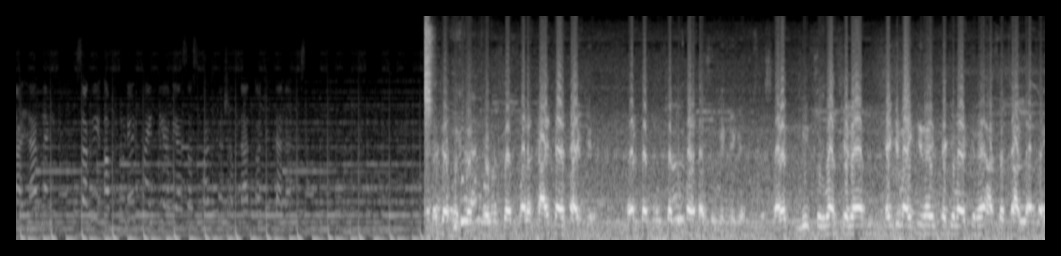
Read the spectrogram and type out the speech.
चालणार नाही. सगळी अप टू डेट माहिती हवी असं स्पष्ट शब्दात अजितदादांनी सांगितलं. मला काय काय पाहिजे तर त्या तुमच्या दुपारपासून मिटिंग आहे कारण मी सुरुवात केल्यावर त्याची माहिती नाही त्याची माहिती नाही असं चालणार नाही.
